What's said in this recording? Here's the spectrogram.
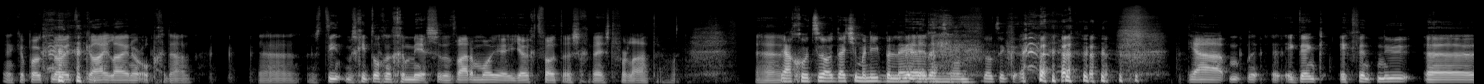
En ik heb ook nooit guyliner opgedaan. Uh, dus misschien toch een gemis. Dat waren mooie jeugdfoto's geweest voor later. Maar, uh, ja, goed zo dat je me niet beledigt. Nee, nee. dat ik... ja, ik denk, ik vind nu, uh,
